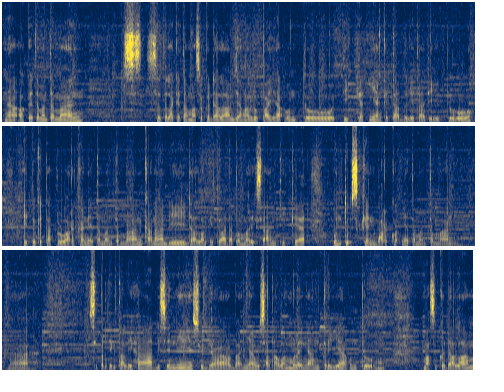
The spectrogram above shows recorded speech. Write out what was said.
Nah, oke okay, teman-teman, setelah kita masuk ke dalam jangan lupa ya untuk tiket yang kita beli tadi itu itu kita keluarkan ya teman-teman karena di dalam itu ada pemeriksaan tiket untuk scan barcode-nya teman-teman. Nah, seperti kita lihat di sini sudah banyak wisatawan mulai ngantri ya untuk masuk ke dalam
